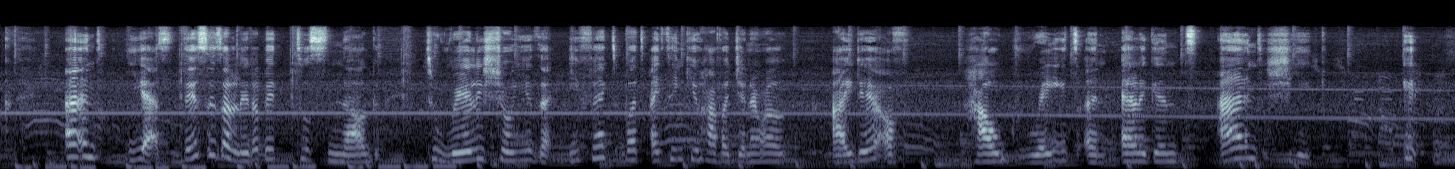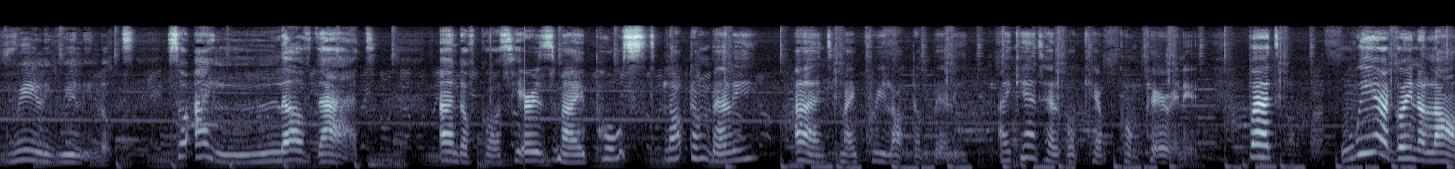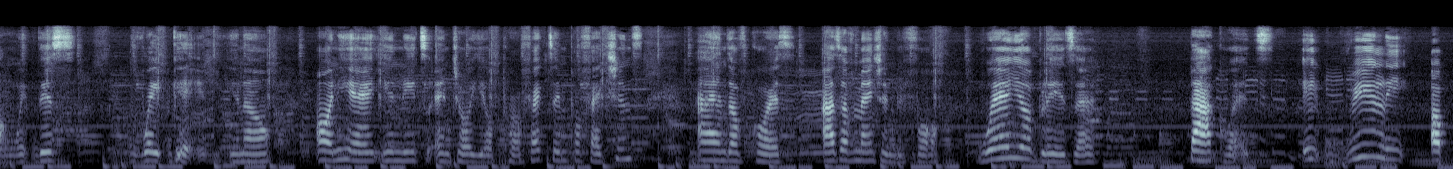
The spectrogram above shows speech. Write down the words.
and yes this is a little bit too snug to really show you the effect but I think you have a general idea of how great and elegant and chic it really really looks. So I love that. And of course here is my post lockdown belly and my pre-lockdown belly. I can't help but keep comparing it. But we are going along with this weight gain you know? On here you need to enjoy your perfect imperfections. And of course as I've mentioned before wear your blazer backwards. It really up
